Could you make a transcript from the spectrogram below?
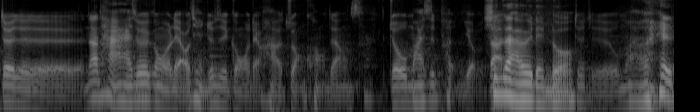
对对对对对，那他还是会跟我聊天，就是跟我聊他的状况这样子，就我们还是朋友。现在还会联络，对对对，我们还会，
